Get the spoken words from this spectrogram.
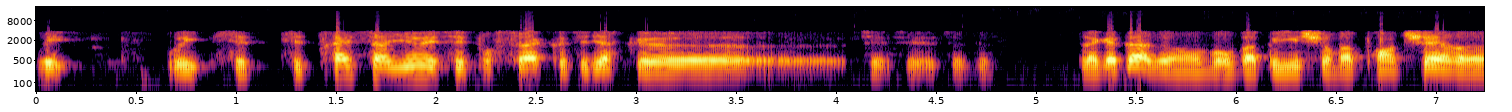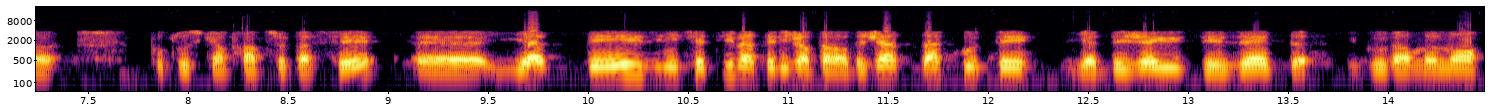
Oui, oui, c'est très sérieux et c'est pour ça que c'est dire que c'est la gata. On, on, va payer cher, on va prendre cher euh, pour tout ce qui est en train de se passer. Euh, il y a des initiatives intelligentes. Alors déjà, d'un côté, il y a déjà eu des aides du gouvernement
